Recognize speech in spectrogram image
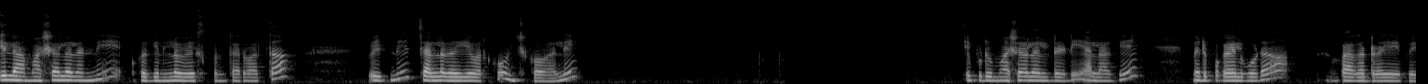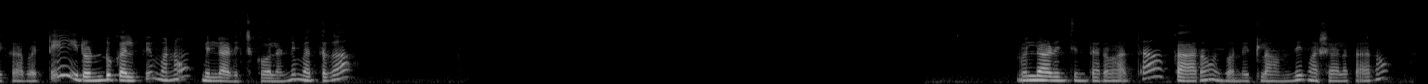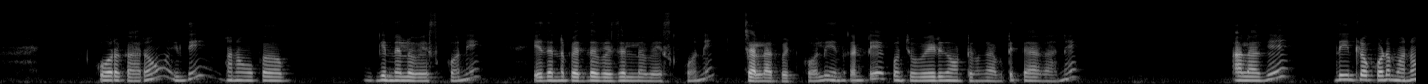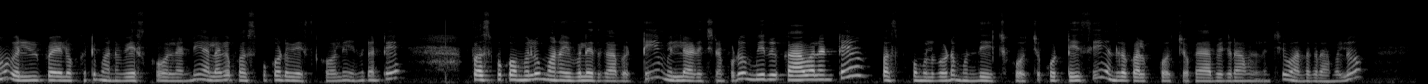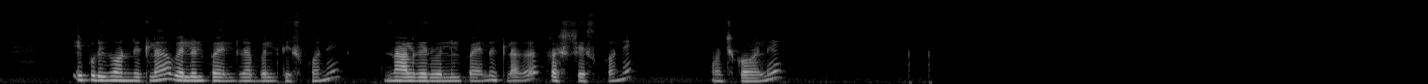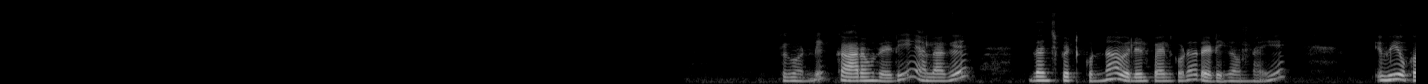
ఇలా మసాలాలన్నీ ఒక గిన్నెలో వేసుకున్న తర్వాత వీటిని చల్లగా అయ్యే వరకు ఉంచుకోవాలి. ఇప్పుడు మసాలాలు రెడీ. అలాగే మిరపకాయలు కూడా బాగా డ్రై అయిపోయాయి కాబట్టి ఈ రెండు కలిపి మనం మిల్లాడించుకోవాలండి మెత్తగా. మిల్లాడించిన తర్వాత కారం ఇగోండి ఇట్లా ఉంది మసాలా కారం. కూర కారం ఇది మనం ఒక గిన్నెలో వేసుకొని ఏదన్నా పెద్ద వెజల్లో వేసుకొని చల్లారి పెట్టుకోవాలి. ఎందుకంటే కొంచెం వేడిగా ఉంటుంది కాబట్టి తేగానే. అలాగే దీంట్లో కూడా మనం వెల్లుల్లిపాయలు ఒక్కటి మనం వేసుకోవాలండి. అలాగే పసుపు కూడా వేసుకోవాలి. ఎందుకంటే పసుపు కొమ్ములు మనం ఇవ్వలేదు కాబట్టి మిల్లు ఆడించినప్పుడు మీరు కావాలంటే పసుపు కొమ్ములు కూడా ముందే ఇచ్చుకోవచ్చు. కొట్టేసి అందులో కలుపుకోవచ్చు. ఒక యాభై గ్రాముల నుంచి వంద గ్రాములు. ఇప్పుడు ఇగోండి ఇట్లా వెల్లుల్లిపాయలు రెబ్బలు తీసుకొని నాలుగైదు వెల్లుల్లిపాయలు ఇట్లాగా క్రష్ చేసుకొని ఉంచుకోవాలి. ఇదిగోండి కారం రెడీ. అలాగే దంచి పెట్టుకున్న వెల్లుల్లిపాయలు కూడా రెడీగా ఉన్నాయి. ఇవి ఒక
